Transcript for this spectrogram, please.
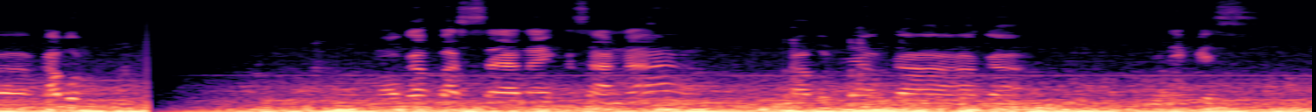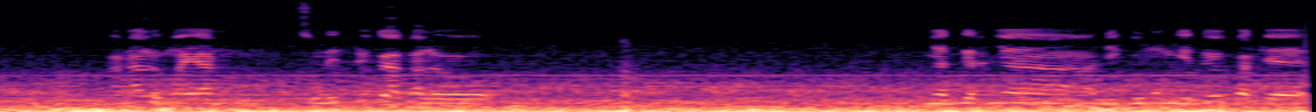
Uh, kabut semoga pas saya naik ke sana kabutnya udah agak menipis karena lumayan sulit juga kalau nyetirnya di gunung gitu pakai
